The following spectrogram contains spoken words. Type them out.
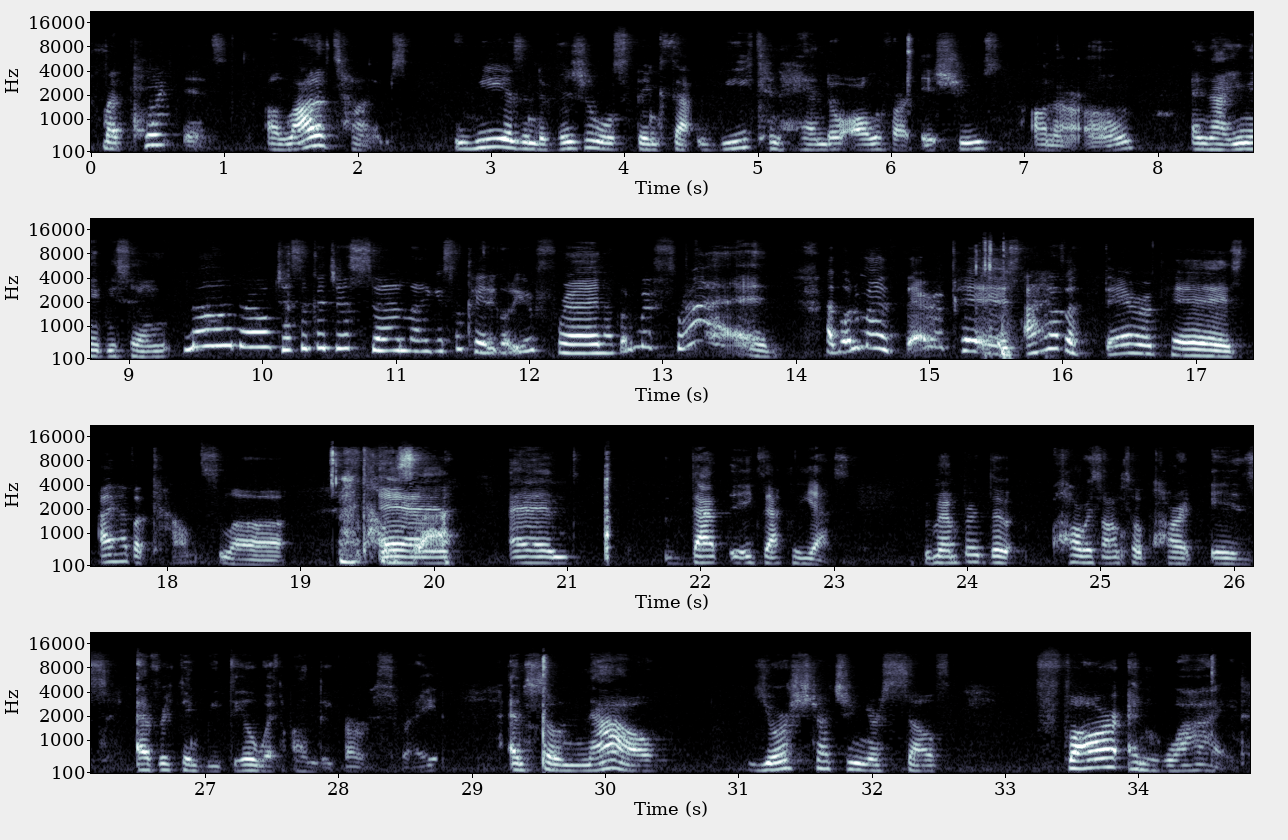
My point is, a lot of times we as individuals think that we can handle all of our issues on our own. And now you may be saying, no, no, Jessica just said, like, it's okay to go to your friend. I go to my friend. I go to my therapist. I have a therapist. I have a counselor. A counselor. And, and that, exactly, yes. Remember, the horizontal part is everything we deal with on the earth, right? And so now you're stretching yourself far and wide,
